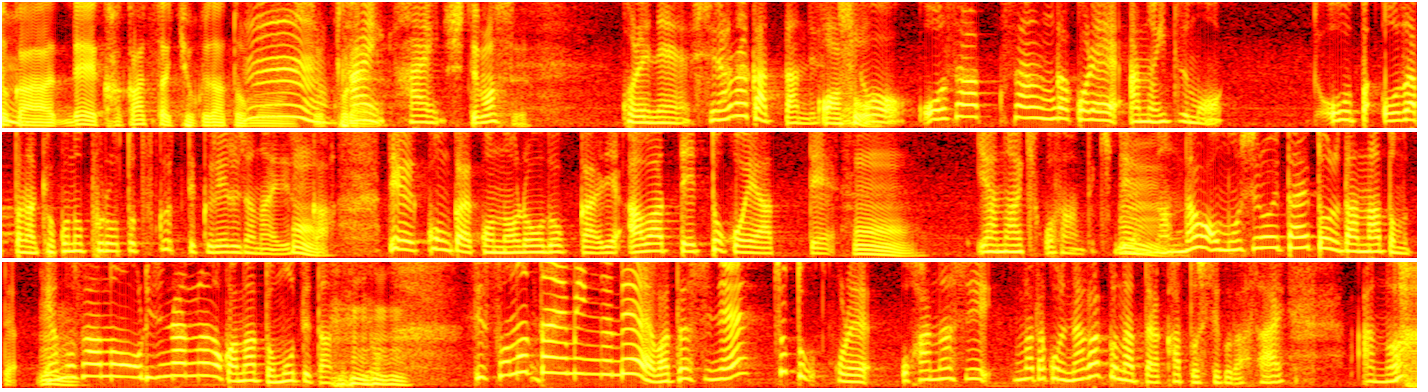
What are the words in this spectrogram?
とかでかかってた曲だと思うんですよ、うん。これ、はいはい。知ってます？これね知らなかったんですあそけど大沢さんがこれあのいつも大ぱ大雑把な曲のプロット作ってくれるじゃないですか。で今回この朗読会で「慌てとこや」ってうん矢野明子さんって来て、うんなんだ面白いタイトルだなと思って、矢野さんのオリジナルなのかなと思ってたんですよ。でそのタイミングで私ねちょっとこれお話またこれ長くなったらカットしてください。あの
